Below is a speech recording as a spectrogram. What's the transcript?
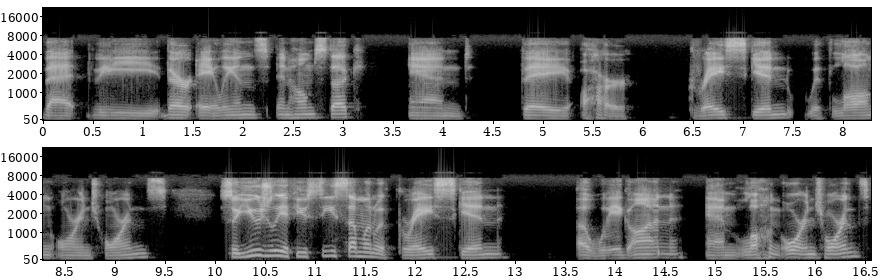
that the there are aliens in Homestuck and they are gray skinned with long orange horns. So usually if you see someone with gray skin, a wig on, and long orange horns,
